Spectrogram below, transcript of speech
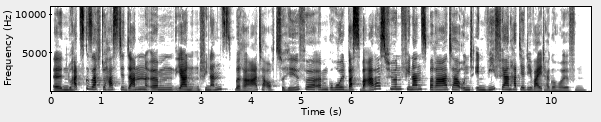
Äh, du hast gesagt, du hast dir dann ähm, ja einen Finanzberater auch zur Hilfe ähm, geholt. Was war das für ein Finanzberater und inwiefern hat er dir weitergeholfen?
